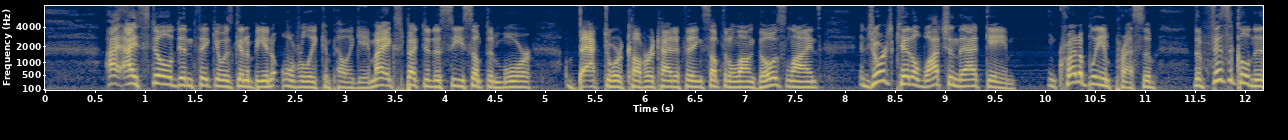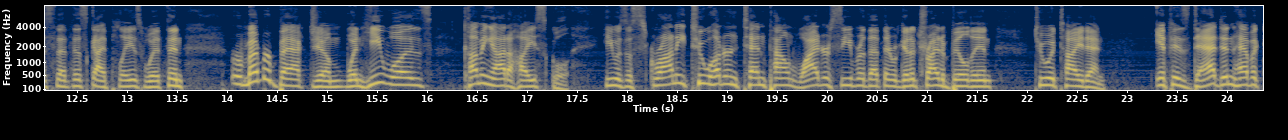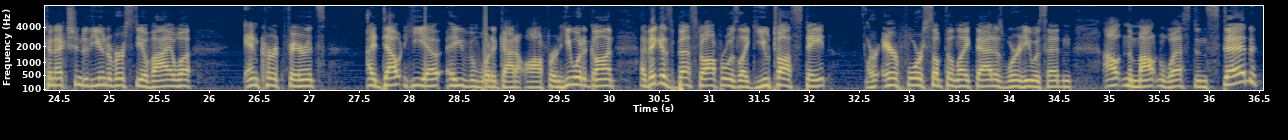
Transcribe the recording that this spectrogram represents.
I, I still didn't think it was going to be an overly compelling game. I expected to see something more backdoor cover kind of thing, something along those lines. And George Kittle watching that game, incredibly impressive the physicalness that this guy plays with. And remember back, Jim, when he was coming out of high school, he was a scrawny 210 pound wide receiver that they were going to try to build in to a tight end. If his dad didn't have a connection to the University of Iowa and Kirk Ferentz, I doubt he even would have got an offer. And he would have gone, I think his best offer was like Utah State or Air Force, something like that, is where he was heading out in the Mountain West. Instead,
